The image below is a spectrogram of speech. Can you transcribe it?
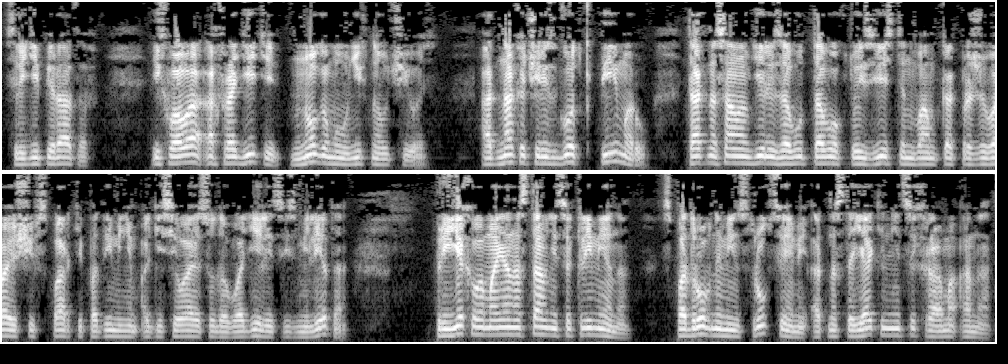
среди пиратов, и хвала Афродите многому у них научилась. Однако через год к Пимору, так на самом деле зовут того, кто известен вам как проживающий в Спарте под именем Агесилая судовладелец из Милета, приехала моя наставница Климена с подробными инструкциями от настоятельницы храма Анат.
